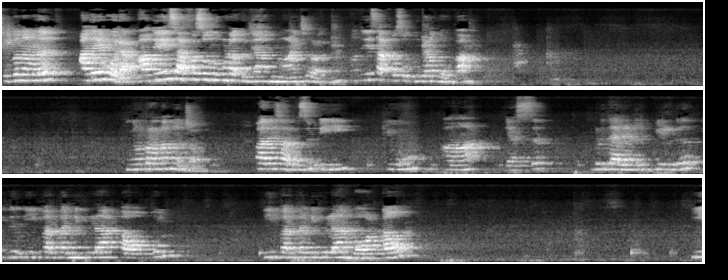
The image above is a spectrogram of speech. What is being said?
ഇപ്പൊ നമ്മൾ അതേപോലെ അതേ സർഫസ് ഒന്നും കൂടെ ഞാൻ മായ്ച്ചു കളഞ്ഞു. അതേ സർഫസ് ഒന്നും കൂടെ നോക്കാം. ഇങ്ങോട്ടുണ്ടെന്ന് വെച്ചോ? അതേ surface P Q R S ഇവിടുത്തെ ഇലക്ട്രിക് ഫീൽഡ് ഇത് ഈ പെർപെൻഡിക്കുലർ ടോപ്പും ഈ പെർപെൻഡിക്കുലർ ബോട്ടവും ഈ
